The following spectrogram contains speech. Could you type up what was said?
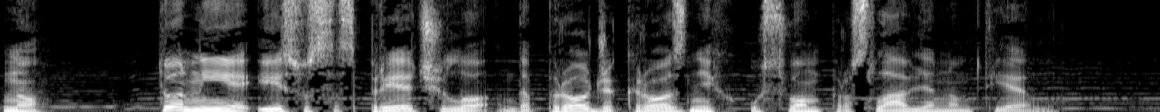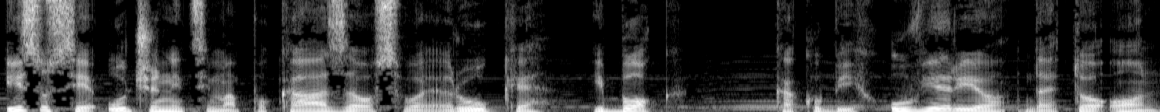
No, to nije Isusa spriječilo da prođe kroz njih u svom proslavljenom tijelu. Isus je učenicima pokazao svoje ruke i bok kako bi ih uvjerio da je to on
